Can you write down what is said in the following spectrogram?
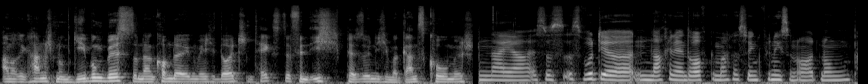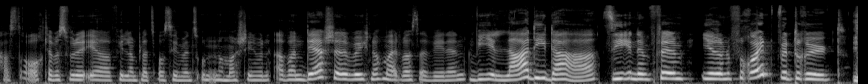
amerikanischen Umgebung bist und dann kommen da irgendwelche deutschen Texte. Finde ich persönlich immer ganz komisch. Naja, es, ist, es wurde ja im Nachhinein drauf gemacht, deswegen finde ich es in Ordnung. Passt auch. Ich glaube, es würde eher fehl am Platz aussehen, wenn es unten nochmal stehen würde. Aber an der Stelle will ich nochmal etwas erwähnen, wie Ladida sie in dem Film ihren Freund betrügt.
